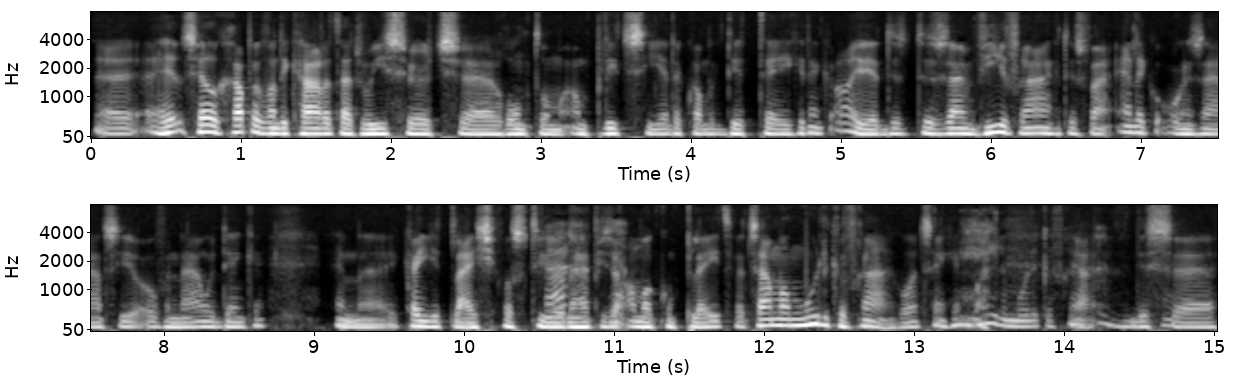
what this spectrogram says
eh, heel, het is heel grappig, want ik haal het uit research eh, rondom amplitie en daar kwam ik dit tegen. Ik denk, oh ja, dus, er zijn vier vragen dus waar elke organisatie over na moet denken. En eh, ik kan je het lijstje wel sturen, dan heb je ze ja. allemaal compleet. Het zijn allemaal moeilijke vragen hoor. Het zijn geen hele moeilijke ja, vraag. dus, Ja.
